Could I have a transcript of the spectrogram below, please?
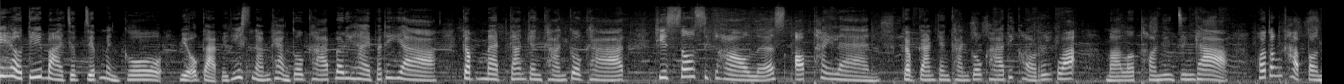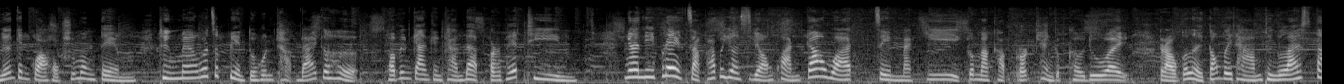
Healthy by เจ็บเจ็บแมงโกมีโอกาสไปที่สนามแข่งโกคาร์ดบริหารพัทยา กับแมตช์การแข่งขันโกคาร์ดที่โซซิกฮาวเลสออฟไทยแลนด์กับการแข่งขันโกคาร์ดที่ขอเรียกว่ามาราธอนจริง ๆ ค่ะ เพราะต้องขับต่อเนื่องกันกว่า 6 ชั่วโมงเต็ม ถึงแม้ว่าจะเปลี่ยนตัวคนขับได้ก็เหอะ เพราะเป็นการแข่งขันแบบประเภททีม งานนี้พระเอกจากภาพยนตร์สยองขวัญ 9 วัด เจมส์แม็กกี้ก็มาขับรถแข่งกับเขาด้วย เราก็เลยต้องไปถามถึงไลฟ์สไต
